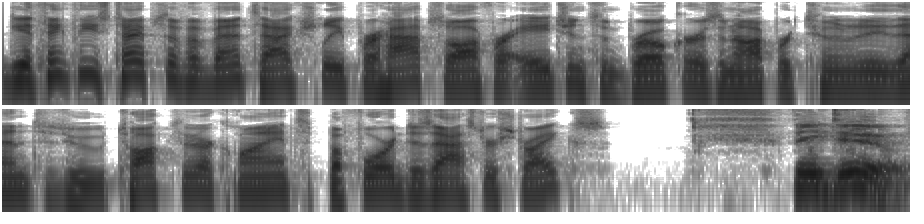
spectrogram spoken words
Do you think these types of events actually perhaps offer agents and brokers an opportunity then to talk to their clients before disaster strikes? They do.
